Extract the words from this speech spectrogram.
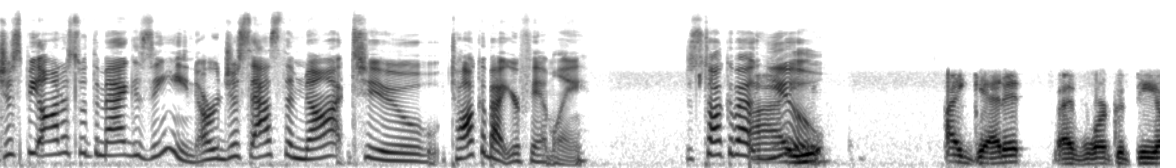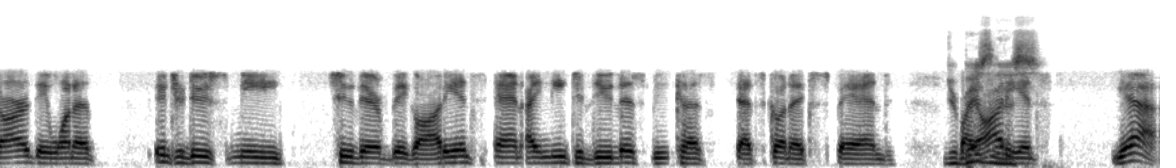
just be honest with the magazine or just ask them not to talk about your family. Just talk about I- you. I get it. I've worked with PR. They want to introduce me to their big audience, and I need to do this because that's going to expand Your my business. audience. Yeah,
